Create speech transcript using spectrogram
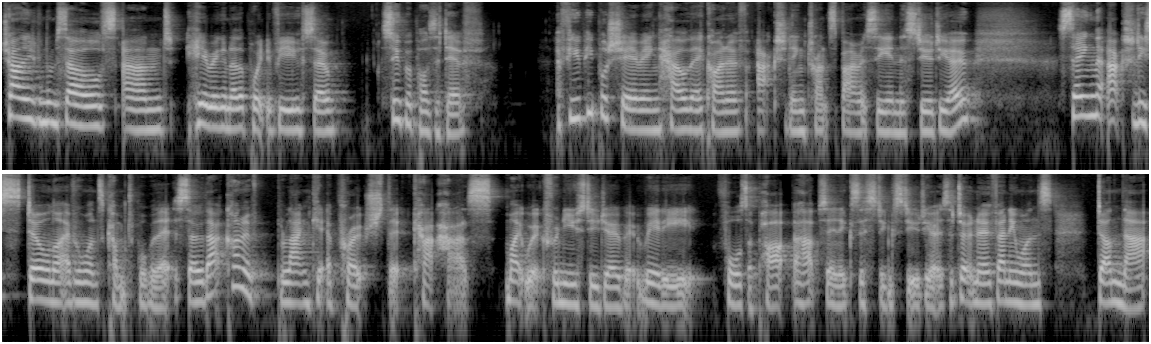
challenging themselves and hearing another point of view. So super positive. A few people sharing how they're kind of actioning transparency in the studio, saying that actually still not everyone's comfortable with it. So that kind of blanket approach that Kat has might work for a new studio, but really falls apart perhaps in existing studios. I don't know if anyone's done that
